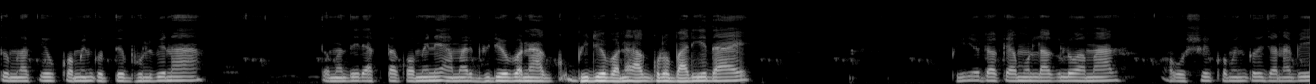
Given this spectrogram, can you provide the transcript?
তোমরা কেউ কমেন্ট করতে ভুলবে না। তোমাদের একটা কমেন্টে আমার ভিডিও বানা ভিডিও বানার আগ্রহ বাড়িয়ে দেয়। ভিডিওটা কেমন লাগল আমার, অবশ্যই কমেন্ট করে জানাবে।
